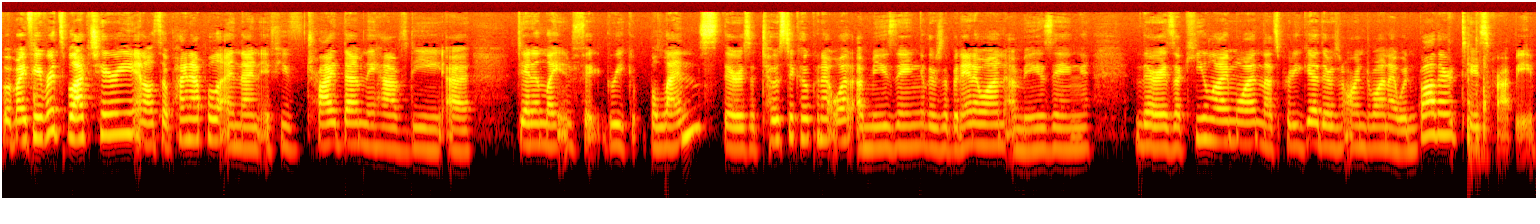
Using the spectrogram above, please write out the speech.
But my favorite's black cherry and also pineapple. And then if you've tried them, they have the uh, Dannon Light and Fit Greek blends. There's a toasted coconut one, amazing. There's a banana one, amazing. There is a key lime one, that's pretty good. There's an orange one, I wouldn't bother. Tastes crappy.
